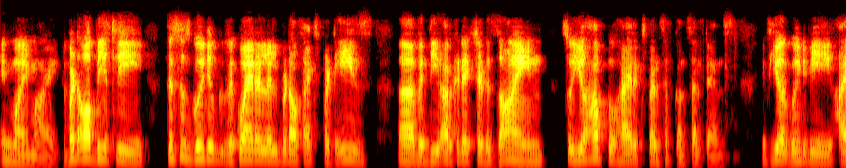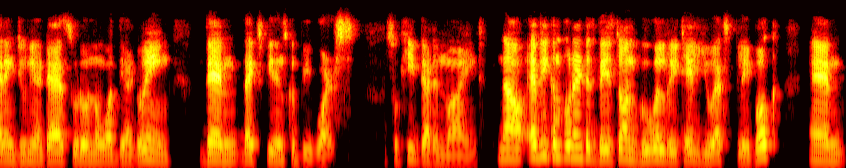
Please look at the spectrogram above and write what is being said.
in my mind. But obviously, this is going to require a little bit of expertise uh, with the architecture design. So you have to hire expensive consultants. If you are going to be hiring junior devs who don't know what they are doing, then the experience could be worse. So keep that in mind. Now, every component is based on Google Retail UX Playbook, and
